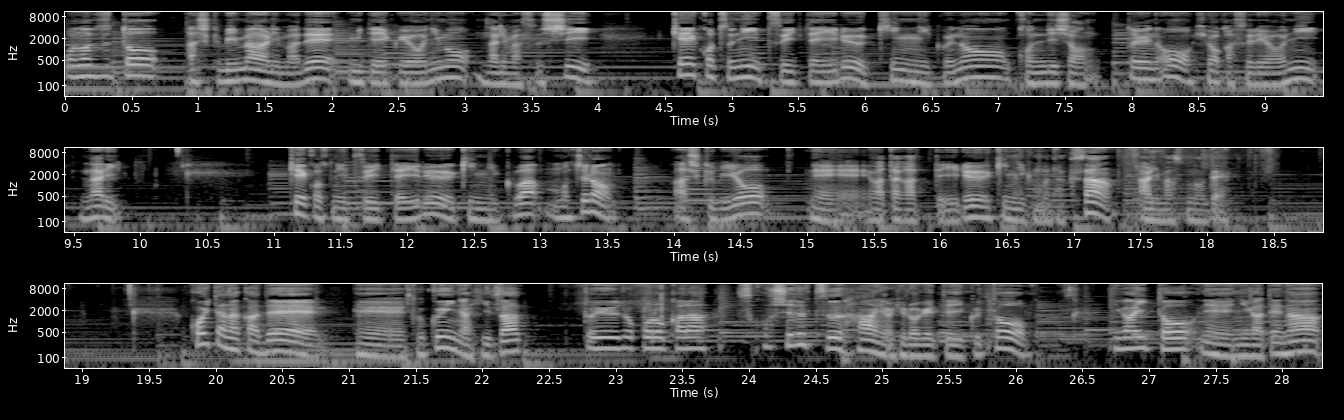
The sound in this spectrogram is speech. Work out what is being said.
おのずと足首周りまで見ていくようにもなりますし頸骨についている筋肉のコンディションというのを評価するようになり頸骨についている筋肉はもちろん足首を、えー、またがっている筋肉もたくさんありますのでこういった中で、えー、得意な膝というところから少しずつ範囲を広げていくと意外と、ね、苦手な、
